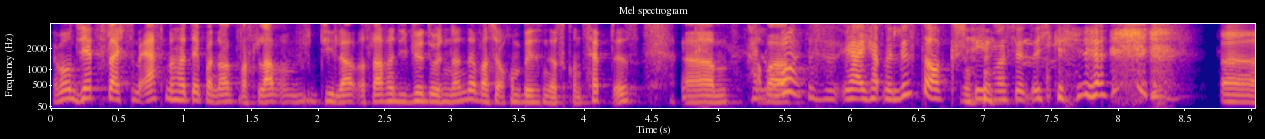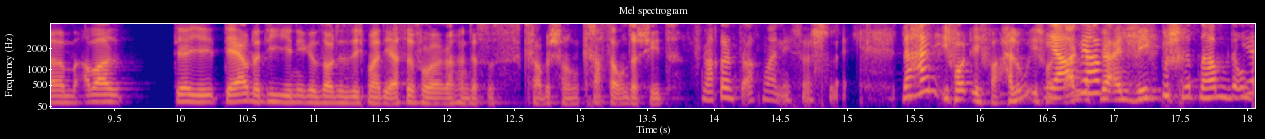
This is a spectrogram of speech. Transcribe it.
wenn man uns jetzt vielleicht zum ersten Mal hört, denkt man, oh, was, la die, was labern die wir durcheinander, was ja auch ein bisschen das Konzept ist. Ähm, Hallo, aber das ist, ja, ich habe eine Liste aufgeschrieben, was wir durchgehen. ähm, aber der, der oder diejenige sollte sich mal die erste Folge anhören. Das ist, glaube ich, schon ein krasser Unterschied. Das macht uns auch mal nicht so schlecht. Nein, ich wollte, ich, hallo, ich wollte Ja, sagen, wir dass wir einen Weg beschritten haben und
